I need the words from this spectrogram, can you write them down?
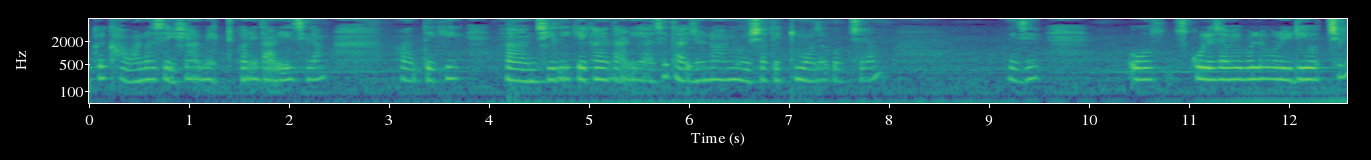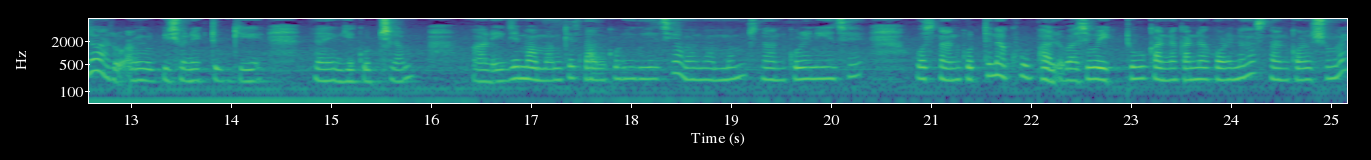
ওকে খাওয়ানো শেষে আমি একটুখানি দাঁড়িয়েছিলাম। দেখি ঝিলিক এখানে দাঁড়িয়ে আছে, তাই জন্য আমি ওর সাথে একটু মজা করছিলাম। এই যে, ও স্কুলে যাবে বলে ও রেডি হচ্ছিল, আর আমি ওর পিছনে একটু গিয়ে ইয়ে করছিলাম। আর এই যে মাম্মামকে স্নান করে দিয়েছি, আমার মাম্মাম স্নান করে নিয়েছে। ও স্নান করতে না খুব ভালোবাসে, ও একটুও কান্না কান্না করে না স্নান করার সময়।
